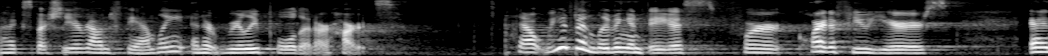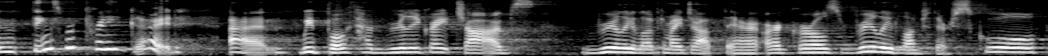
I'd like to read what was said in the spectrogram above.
uh, especially around family, and it really pulled at our hearts. Now, we had been living in Vegas for quite a few years, and things were pretty good. Um, we both had really great jobs, really loved my job there. Our girls really loved their school.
